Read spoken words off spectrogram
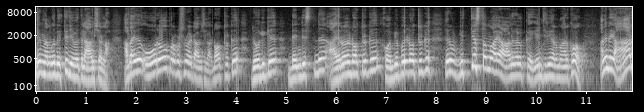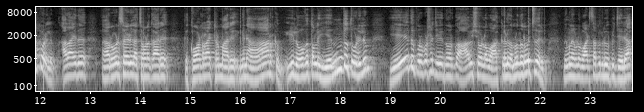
ഇത് നമുക്ക് നിത്യജീവിതത്തിൽ ആവശ്യമുള്ള അതായത് ഓരോ പ്രൊഫഷനുമായിട്ട് ആവശ്യമുള്ള ഡോക്ടർക്ക് രോഗിക്ക് ഡെന്റിസ്റ്റിന് ആയുർവേദ ഡോക്ടർക്ക് ഹോമിയോപ്പതി ഡോക്ടർക്ക് ഇങ്ങനെ വ്യത്യസ്തമായ ആളുകൾക്ക് എഞ്ചിനീയർമാർക്കോ അങ്ങനെ ആർക്കും വേണമെങ്കിലും അതായത് റോഡ് സൈഡ് കച്ചവടക്കാർ കോൺട്രാക്ടർമാർ ഇങ്ങനെ ആർക്കും ഈ ലോകത്തുള്ള എന്ത് തൊഴിലും ഏത് പ്രൊഫഷൻ ചെയ്യുന്നവർക്കും ആവശ്യമുള്ള വാക്കുകൾ നമ്മൾ നിർമ്മിച്ചു തരും. നിങ്ങൾ നമ്മുടെ വാട്സാപ്പ് ഗ്രൂപ്പിൽ ചേരുക.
